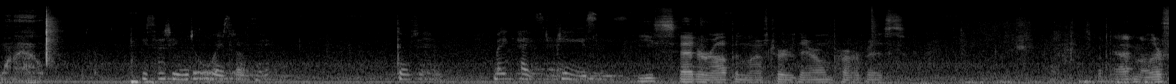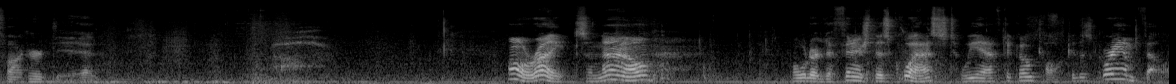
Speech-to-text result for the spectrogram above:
want to help. He said he would always love me. Go to him. Make haste, please. He set her up and left her there on purpose. That's what that motherfucker did. Alright, so now, in order to finish this quest, we have to go talk to this Graham fellow.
